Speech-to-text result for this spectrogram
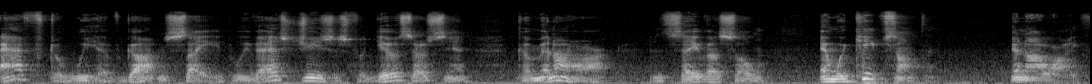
after we have gotten saved. We've asked Jesus, forgive us our sin, come in our heart, and save our soul. And we keep something in our life.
